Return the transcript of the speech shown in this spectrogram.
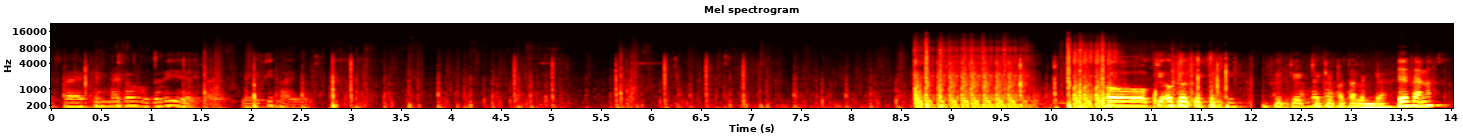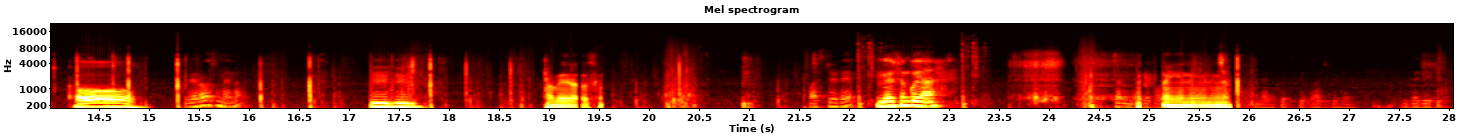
इसका एक टीममेट और उधर ही है शायद एक ही था ये okay okay okay okay okay okay okay पता लग गया सेफ़ है ना ओ वेयरहाउस में ना हम्म हम्म वेयरहाउस में उस है मेरे संग को यार। चल मेरे पास नहीं नहीं नहीं। मेरे खुद के पास भी है। इधर ही है।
